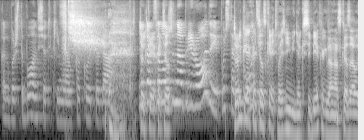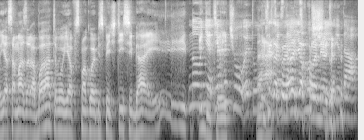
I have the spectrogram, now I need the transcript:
как бы, чтобы он все-таки имел какую-то, да. Ну, Только так я хотел- заложена природа, и пусть так Только я будет. хотел сказать, возьми меня к себе, когда она сказала, я сама зарабатываю, я смогу обеспечить и себя, и, и- Ну и нет, детей. я хочу эту А. такой, а, я в пролете. да.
